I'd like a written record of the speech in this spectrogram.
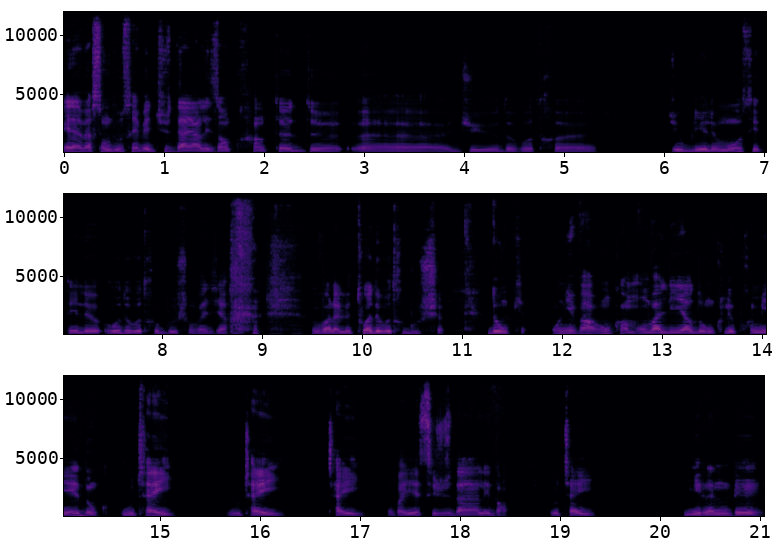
et la version douce, elle va être juste derrière les empreintes de, euh, du, de votre... Euh, j'ai oublié le mot, c'était le haut de votre bouche, on va dire. voilà, le toit de votre bouche. Donc, on y va, on, on va lire donc le premier, donc utei, utei, tei. Vous voyez, c'est juste derrière les dents. Utei. Irende,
